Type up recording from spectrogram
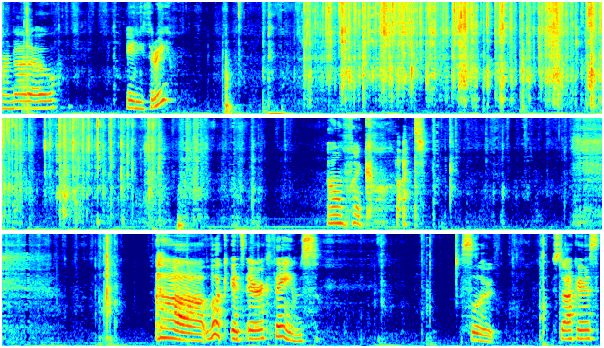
Arenado. 83. Oh my god. Uh, look, it's Eric Thames. Salute. Stockist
